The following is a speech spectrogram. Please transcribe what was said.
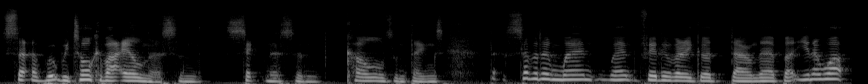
So, uh, we- talk about illness and sickness and colds and things. Some of them weren't weren't feeling very good down there, but you know what?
